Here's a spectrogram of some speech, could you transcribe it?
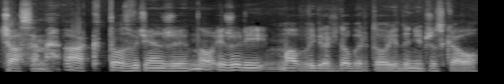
czasem. A kto zwycięży? No, jeżeli ma wygrać Dober, to jedynie przez KO,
